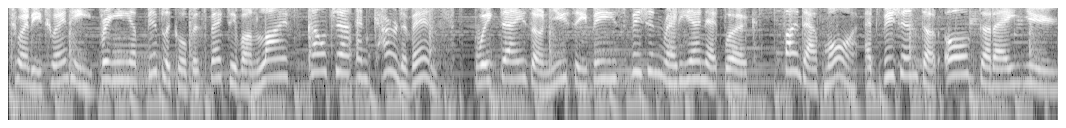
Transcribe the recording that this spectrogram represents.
2020, bringing a biblical perspective on life, culture, and current events. Weekdays on UCB's Vision Radio Network. Find out more at vision.org.au.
